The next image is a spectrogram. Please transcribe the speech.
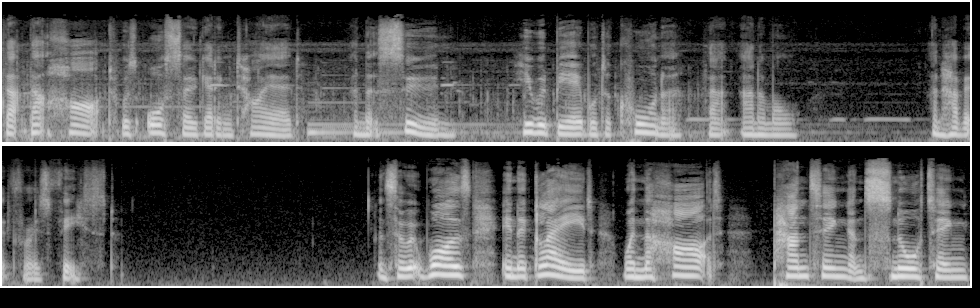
that that hart was also getting tired and that soon he would be able to corner that animal and have it for his feast. And so it was in a glade when the hart, panting and snorting,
